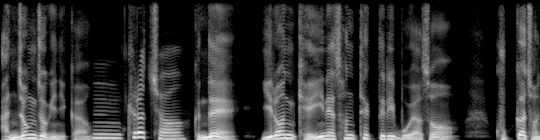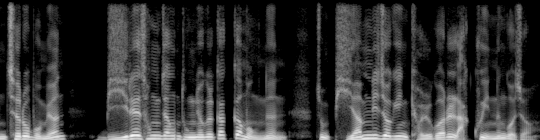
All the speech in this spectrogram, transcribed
안정적이니까요. 음, 그렇죠. 근데 이런 개인의 선택들이 모여서 국가 전체로 보면 미래 성장 동력을 깎아먹는 좀 비합리적인 결과를 낳고 있는 거죠.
